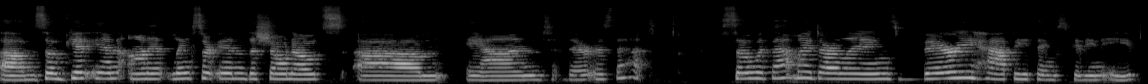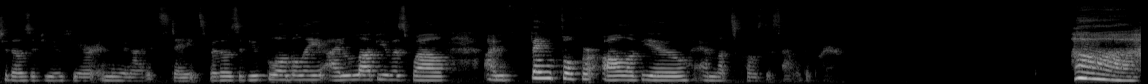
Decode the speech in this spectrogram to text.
Um, so get in on it. Links are in the show notes. Um, and there is that. So, with that, my darlings, very happy Thanksgiving Eve to those of you here in the United States. For those of you globally, I love you as well. I'm thankful for all of you. And let's close this out with a prayer. Ah,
